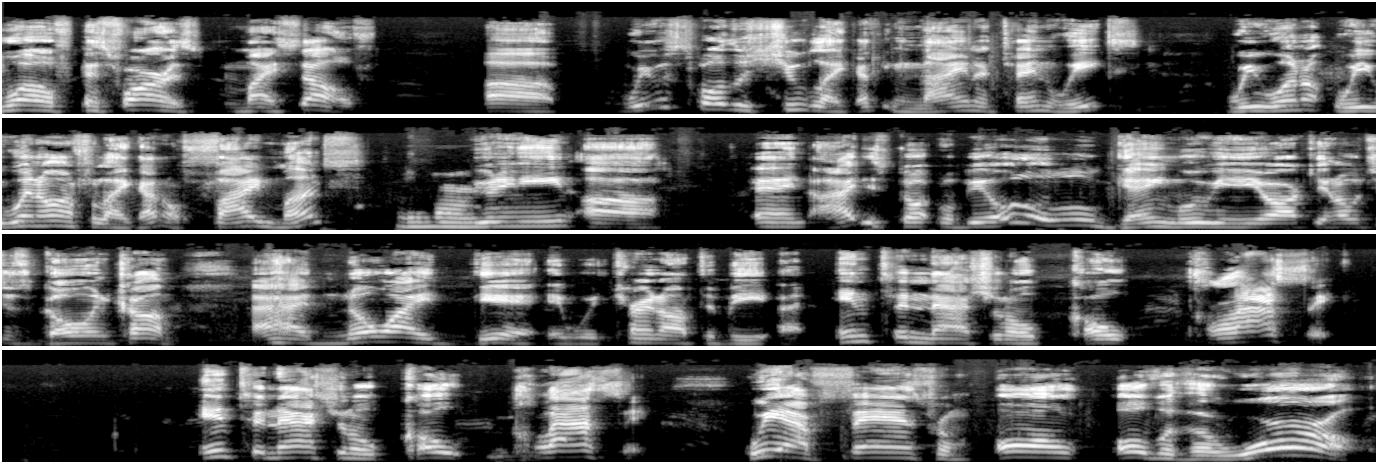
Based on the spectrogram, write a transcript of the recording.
well, as far as myself, uh, we were supposed to shoot like I think nine or ten weeks we went on, we went on for like I don't know five months. Yeah. You know what I mean? Uh, and I just thought it would be a little, little gang movie in New York, you know, just go and come. I had no idea it would turn out to be an international cult classic. International cult classic. We have fans from all over the world.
